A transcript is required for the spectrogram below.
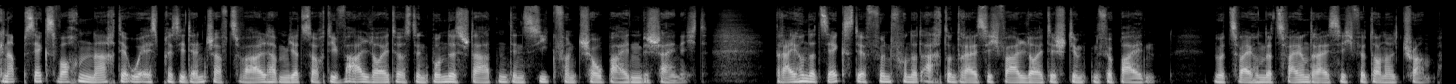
Knapp sechs Wochen nach der US-Präsidentschaftswahl haben jetzt auch die Wahlleute aus den Bundesstaaten den Sieg von Joe Biden bescheinigt. 306 der 538 Wahlleute stimmten für Biden, nur 232 für Donald Trump.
